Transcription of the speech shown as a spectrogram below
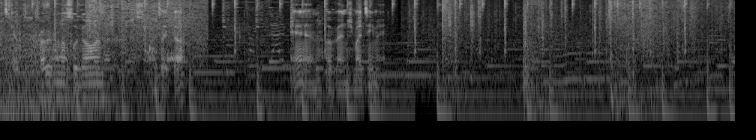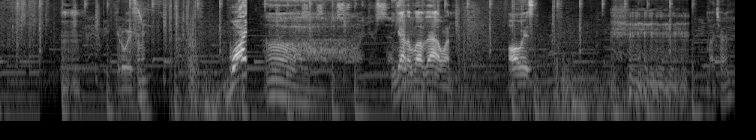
Let's get the Predator missile going. I'll take that. And avenge my teammate. Mm -mm. Get away from me. What? Oh, you gotta love that one. Always. My turn?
